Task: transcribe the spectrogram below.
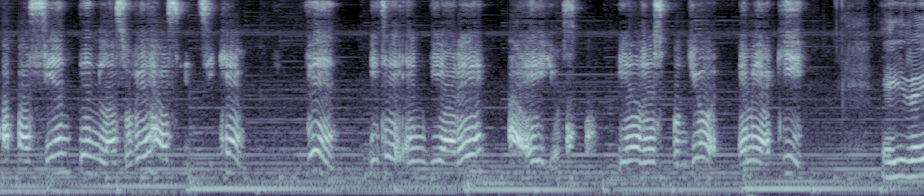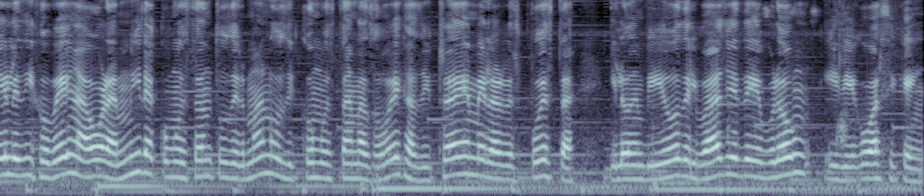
apacienten las ovejas en Siquem. Ven y te enviaré a ellos. Y él respondió, heme aquí. E Israel le dijo, ven ahora, mira cómo están tus hermanos y cómo están las ovejas, y tráeme la respuesta. Y lo envió del valle de Hebrón y llegó a Siquén.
